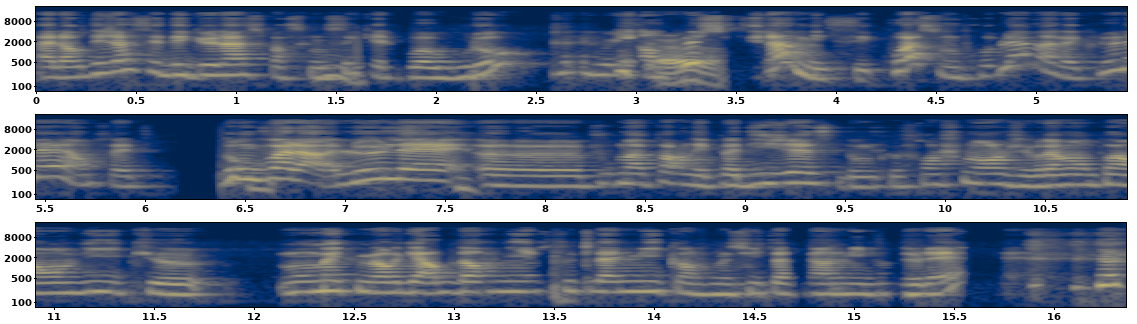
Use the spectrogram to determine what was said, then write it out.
Alors déjà c'est dégueulasse parce qu'on sait qu'elle boit au boulot. Oui. Et en Ah. plus c'est là, mais c'est quoi son problème avec le lait en fait? Donc voilà, le lait euh, pour ma part n'est pas digeste, donc euh, franchement j'ai vraiment pas envie que mon mec me regarde dormir toute la nuit quand je me suis tapé un demi de lait.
